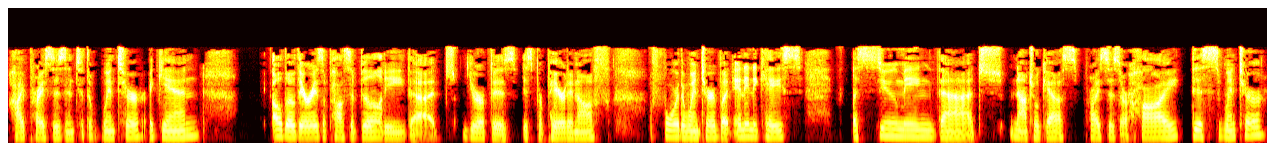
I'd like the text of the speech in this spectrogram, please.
high prices into the winter again. Although there is a possibility that Europe is, is prepared enough for the winter, but in any case, assuming that natural gas prices are high this winter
